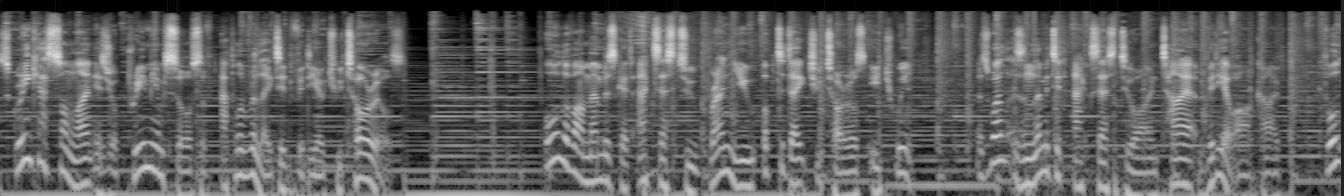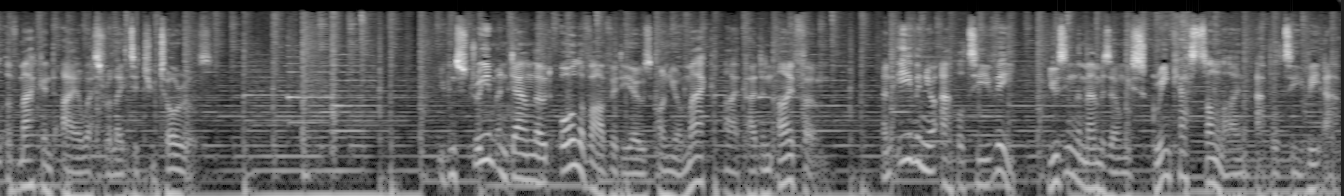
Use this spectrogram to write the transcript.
Screencasts Online is your premium source of Apple related video tutorials. All of our members get access to brand new up to date tutorials each week, as well as unlimited access to our entire video archive full of Mac and iOS related tutorials. you can stream and download all of our videos on your Mac, iPad, and iPhone, and even your Apple TV using the members only Screencasts Online Apple TV app.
